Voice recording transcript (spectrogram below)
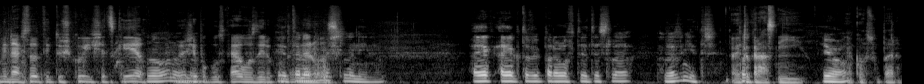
vydáš to ty tuškový všecky a No, no, no, no, no. no. po kouskách vozí do Je to kontejneru. nedomyšlený. No. A, jak, a jak to vypadalo v té Tesle vevnitř? No, je to krásný, Jo. jako super.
